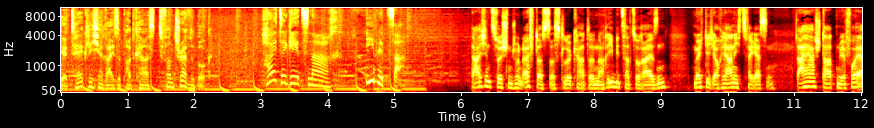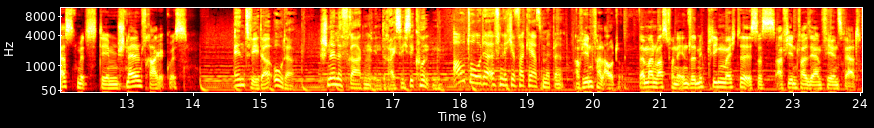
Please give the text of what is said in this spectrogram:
Der tägliche Reisepodcast von Travelbook. Heute geht's nach Ibiza. Da ich inzwischen schon öfters das Glück hatte, nach Ibiza zu reisen, möchte ich auch ja nichts vergessen. Daher starten wir vorerst mit dem schnellen Fragequiz. Entweder oder. Schnelle Fragen in 30 Sekunden. Auto oder öffentliche Verkehrsmittel. Auf jeden Fall Auto. Wenn man was von der Insel mitkriegen möchte, ist es auf jeden Fall sehr empfehlenswert.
